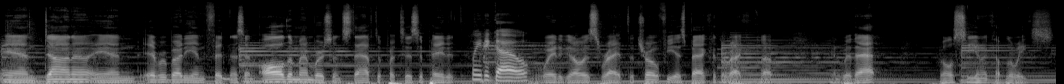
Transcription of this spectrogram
and Donna and everybody in fitness and all the members and staff that participated. Way to go. Way to go is right. The trophy is back at the Racket Club. And with that, we'll see you in a couple of weeks.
